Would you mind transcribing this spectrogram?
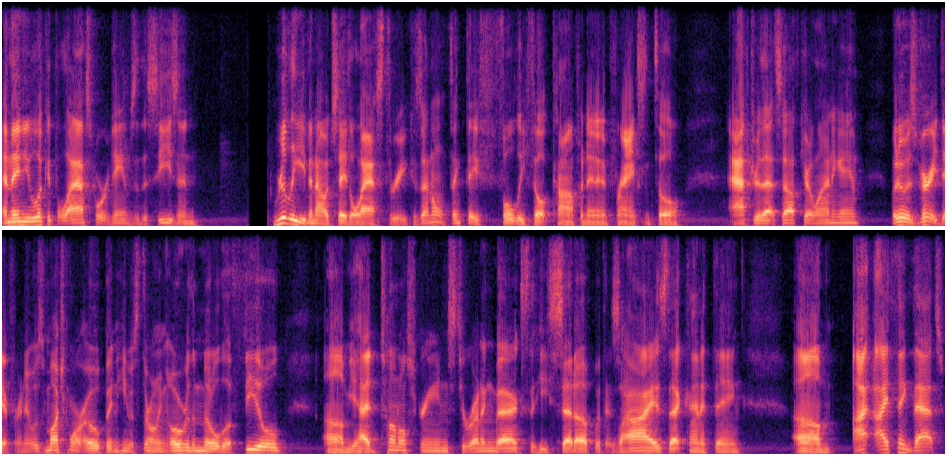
And then you look at the last four games of the season, really even I would say the last three, because I don't think they fully felt confident in Franks until after that South Carolina game. But it was very different. It was much more open. He was throwing over the middle of the field. Um, you had tunnel screens to running backs that he set up with his eyes, that kind of thing. Um, I, I, think that's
